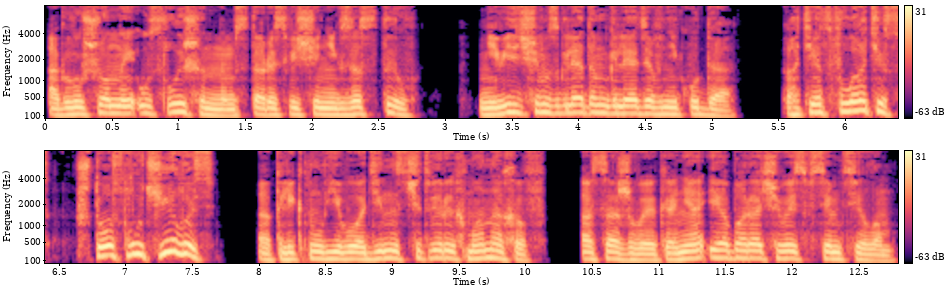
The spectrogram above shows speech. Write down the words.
Оглушенный услышанным, старый священник застыл, невидящим взглядом глядя в никуда. «Отец Флатис, что случилось?» — окликнул его один из четверых монахов, осаживая коня и оборачиваясь всем телом.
